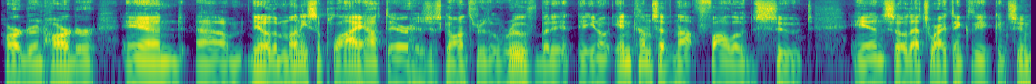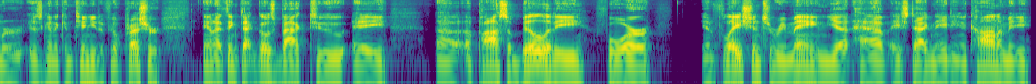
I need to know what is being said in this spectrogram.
harder and harder. And um, you know the money supply out there has just gone through the roof, but it, you know incomes have not followed suit, and so that's where I think the consumer is going to continue to feel pressure. And I think that goes back to a uh, a possibility for inflation to remain yet have a stagnating economy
